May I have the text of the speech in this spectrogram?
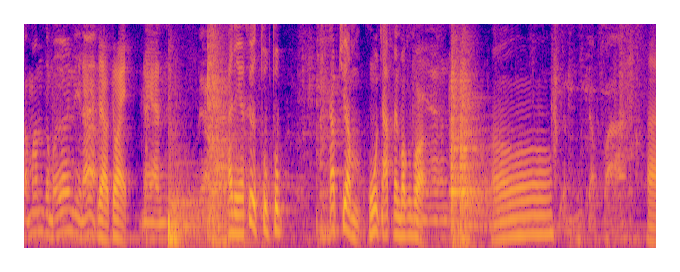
สม่ำเสมอนี่นะแล้วจ้อย แมนเรื่องอันนี้ก็คือทุบๆ กับเชื่อมหูจับเป็นบอกคุณพ่อแมนอ๋อเรื่องจับฝาอ่า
